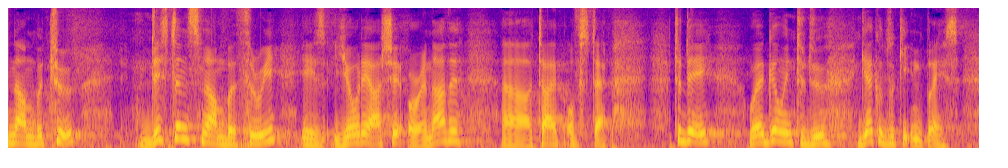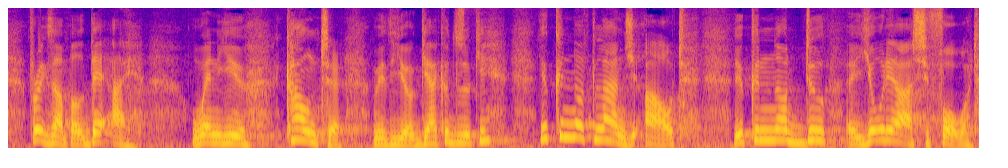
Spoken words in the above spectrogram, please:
number two. Distance number three is yoriashi or another uh, type of step. Today we're going to do gyakuzuki in place. For example, de-ai. When you counter with your gyakuzuki, you cannot lunge out, you cannot do a yoriashi forward.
